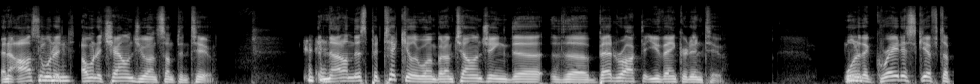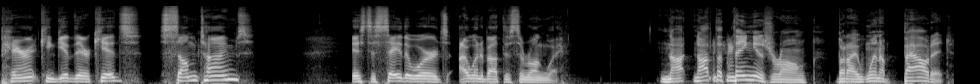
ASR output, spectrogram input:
And I also want to mm-hmm. I want to challenge you on something too. Not on this particular one, but I'm challenging the the bedrock that you've anchored into. One of mm. the greatest gifts a parent can give their kids sometimes is to say the words, I went about this the wrong way. Not not the mm-hmm. thing is wrong, but I went about it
